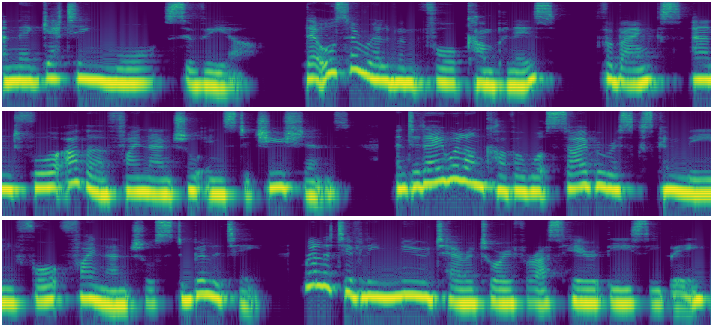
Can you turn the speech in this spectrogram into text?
and they're getting more severe. They're also relevant for companies, for banks, and for other financial institutions. And today we'll uncover what cyber risks can mean for financial stability. Relatively new territory for us here at the ECB.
